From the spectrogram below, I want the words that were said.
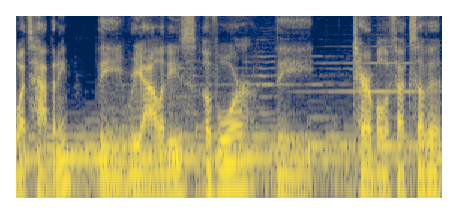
what's happening, the realities of war, the terrible effects of it,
